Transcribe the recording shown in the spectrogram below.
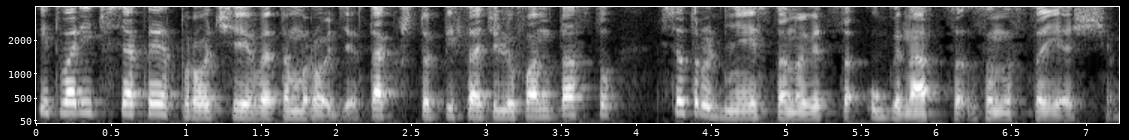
и творить всякое прочее в этом роде, так что писателю-фантасту все труднее становится угнаться за настоящим.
